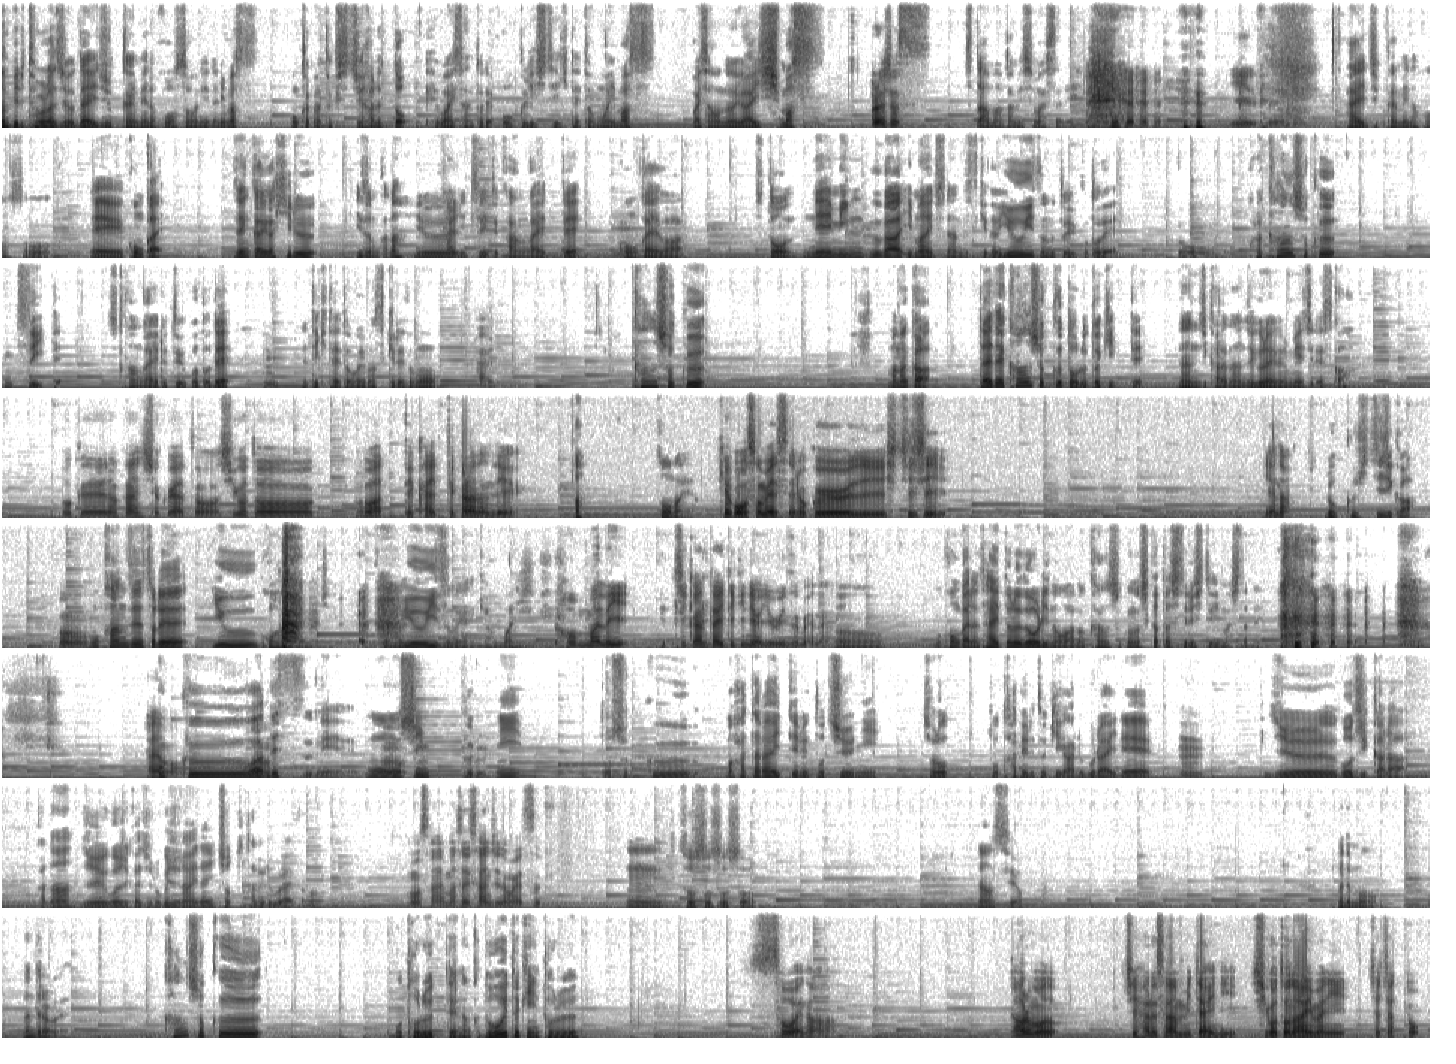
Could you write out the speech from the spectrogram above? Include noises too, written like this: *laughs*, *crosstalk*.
アンピルトロラジオ第10回目の放送になります。今回も私、千春とえー Y さんとでお送りしていきたいと思います。Y さんお願いします。お願いします。ちょっと甘噛みしましたね。*laughs* いいですね。*laughs* はい、10回目の放送。えー、今回、前回が昼、イズムかな？昼について考えて、今回は、ちょっとネーミングがいまいちなんですけど、ユーイズムということで、とこれは感触について、ちょっと考えるということで、うんやっていきたいと思いますけれども、はい。感触、まあ、なんか、だいたい感触取るときって何時から何時ぐらいのイメージですか？僕の感触やと、仕事終わって帰ってからなんで、そうなんや。結構遅めですね。6時、7時。やな。6、7時か。うん。もう完全それ、夕ご飯やんけ。でも、ユーイズムやんけ、ほんまに。ほんまに、時間帯的にはユーイズムやなうん。。もう今回のタイトル通りのあの、感触の仕方してる人いましたね。*laughs* 僕はですね、うんもうシンプルに、と食、まあ、働いてる途中にちょろっと食べる時があるぐらいで、うん。15時からかな ?15 時から16時の間にちょっと食べるぐらいかな。もうさ、まさに3時のおやつ。うん、そうそうそうそう。なんすよ。まあでも、なんだろうね。感触を取るってなんかどういう時に取る？そうやな。俺も、千春さんみたいに仕事の合間にちゃちゃっと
